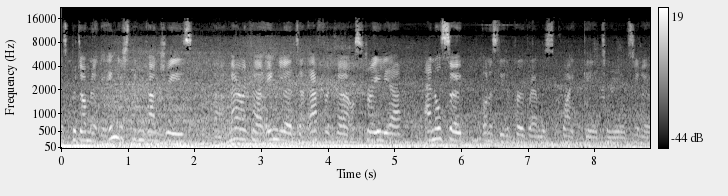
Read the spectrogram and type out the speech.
It's predominantly English speaking countries, uh, America, England, Africa, Australia, and also, honestly, the program is quite geared towards you know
